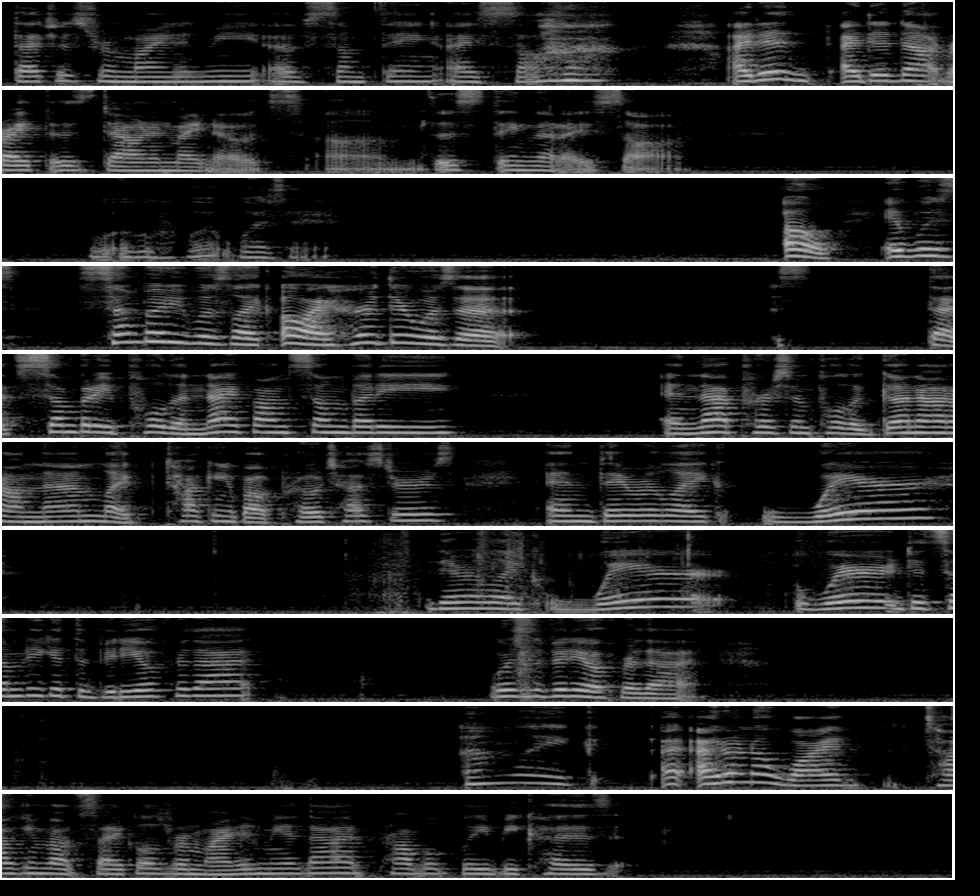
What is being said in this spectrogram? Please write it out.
that just reminded me of something I saw. I didn't. I did not write this down in my notes. Um, this thing that I saw. What was it? Oh, it was somebody was like, "Oh, I heard there was a that somebody pulled a knife on somebody and that person pulled a gun out on them like talking about protesters and they were like, "Where they were like, "Where where did somebody get the video for that? Where's the video for that?" I'm like, I, I don't know why talking about cycles reminded me of that. Probably because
